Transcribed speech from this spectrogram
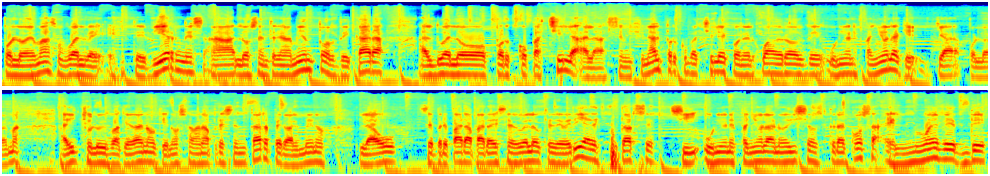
por lo demás vuelve este viernes a los entrenamientos de cara al duelo por Copa Chile, a la semifinal por Copa Chile con el cuadro de Unión Española, que ya por lo demás ha dicho Luis Baquedano que no se van a presentar, pero al menos la U se prepara para ese duelo que debería disputarse si Unión Española no dice otra cosa el 9 de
